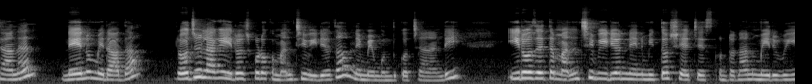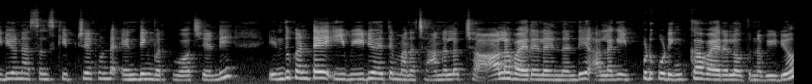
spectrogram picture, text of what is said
Channel. నేను మీ రాధా. రోజులాగే ఈరోజు కూడా ఒక మంచి వీడియోతో నేను మీ ముందుకు వచ్చానండి. ఈరోజు అయితే మంచి వీడియోని నేను మీతో షేర్ చేసుకుంటున్నాను. మీరు వీడియోని అసలు స్కిప్ చేయకుండా ఎండింగ్ వరకు వాచ్ చేయండి. ఎందుకంటే ఈ వీడియో అయితే మన ఛానల్లో చాలా వైరల్ అయిందండి. అలాగే ఇప్పుడు కూడా ఇంకా వైరల్ అవుతున్న వీడియో.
